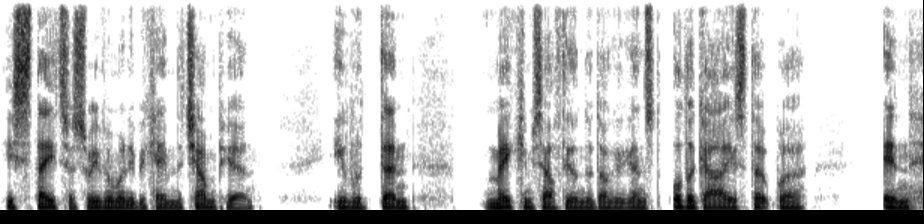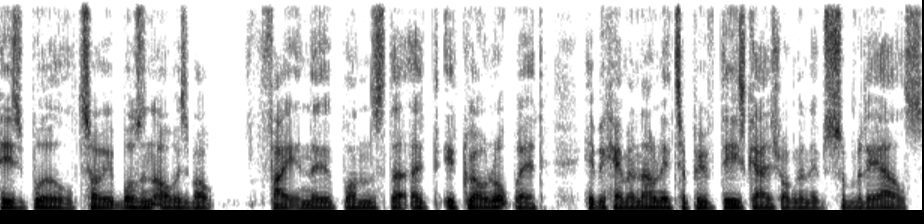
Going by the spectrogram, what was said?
his status. So even when he became the champion, he would then make himself the underdog against other guys that were in his world. So it wasn't always about fighting the ones that he'd grown up with. He became, I now need to prove these guys wrong, and it was somebody else.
